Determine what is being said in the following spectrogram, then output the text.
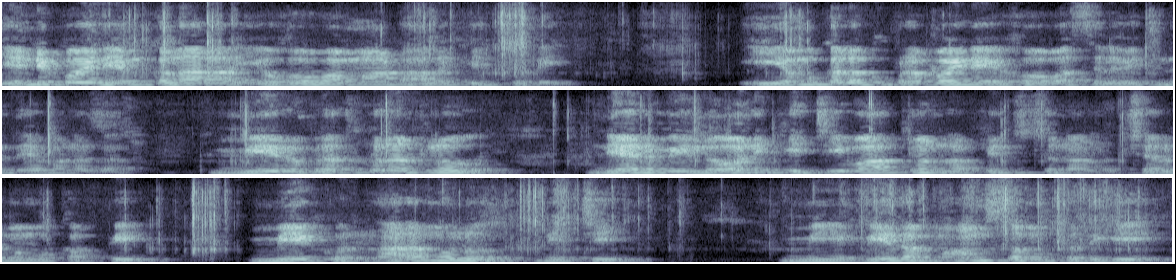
ఎండిపోయిన ఎముకలారా యహోవా మాట ఆలకించుడి. ఈ ఎముకలకు ప్రభు అయిన యహోవా సెలవిచ్చినది ఏమనగా మీరు బ్రతుకున్నట్లు నేను మీలోనికి జీవాత్మను రప్పించుచున్నాను. చర్మము కప్పి మీకు నరములు నిచ్చి మీ మీద మాంసము పొదిగి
